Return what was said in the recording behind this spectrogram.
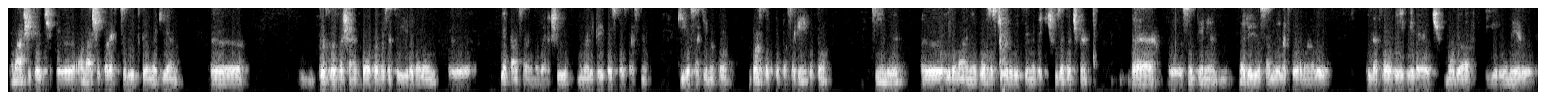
A másik egy ö, annál sokkal egyszerűbb, tényleg ilyen közgazdaságba bevezető irodalom, japán származású amerikai közgazdásznak, Kiyosakinak a Gazdag Papa, Szegény Papa című írománya, borzasztó rövid tényleg egy kis füzetecske, de szintén ilyen nagyon jó szemléletformáló, illetve a végére egy magyar író, mérő,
